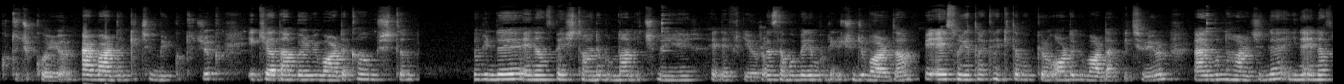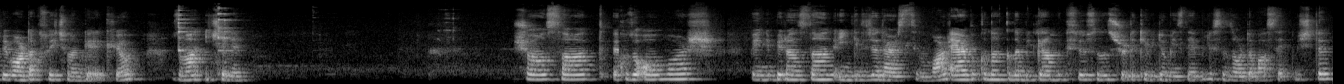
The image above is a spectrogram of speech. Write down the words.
kutucuk koyuyorum. Her bardak için bir kutucuk. Ikea'dan böyle bir bardak almıştım. Günde en az 5 tane bundan içmeyi hedefliyorum. Mesela bu benim bugün 3. bardağım. Bir en son yatarken kitap okuyorum. Orada bir bardak bitiriyorum. Yani bunun haricinde yine en az bir bardak su içmem gerekiyor. O zaman içelim. Şu an saat 9'a 10 var. Benim birazdan İngilizce dersim var. Eğer bu konu hakkında bilgi almak istiyorsanız şuradaki videomu izleyebilirsiniz. Orada bahsetmiştim.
